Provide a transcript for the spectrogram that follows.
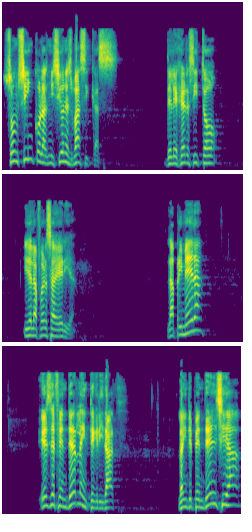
son cinco las misiones básicas del ejército y de la Fuerza Aérea. La primera es defender la integridad la independencia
